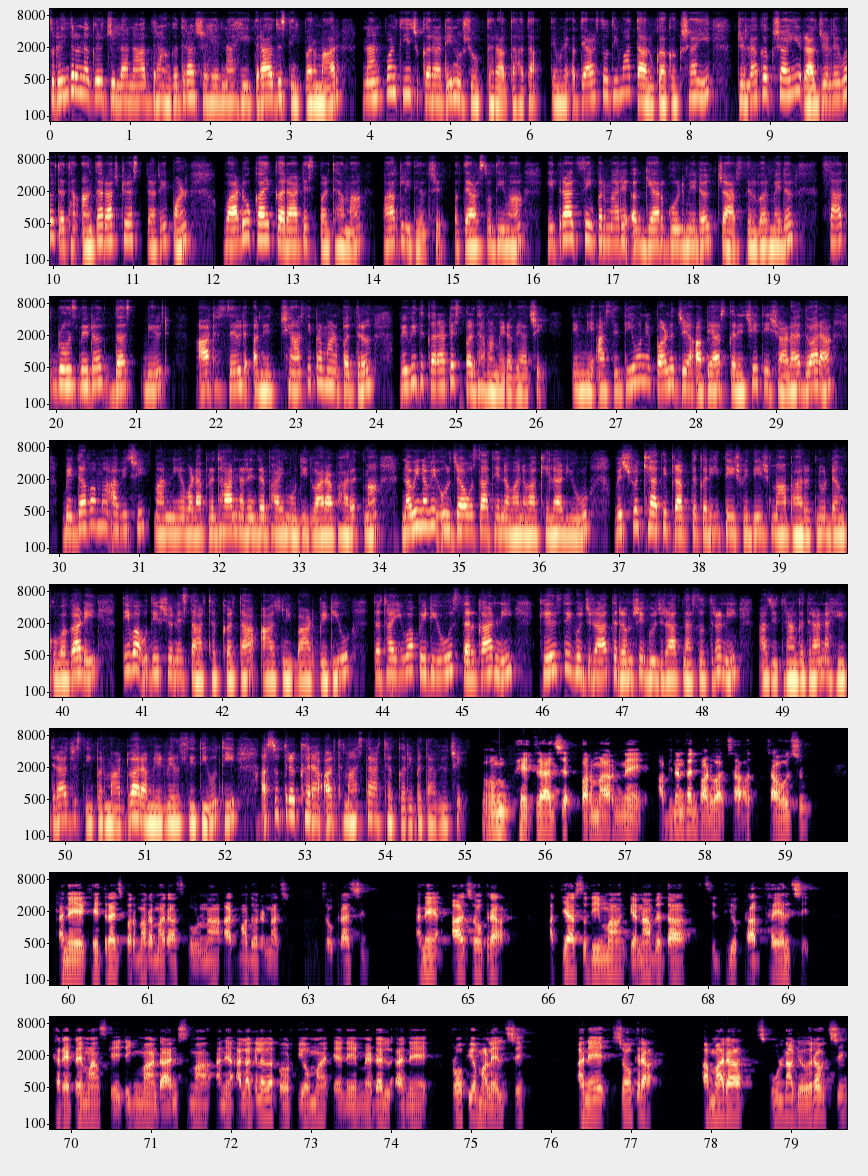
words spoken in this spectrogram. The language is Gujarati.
સુરેન્દ્રનગર જિલ્લાના ધ્રાંગધ્રા શહેરના હેતરાજસિંહ પરમાર નાનપણથી જ કરાટેનો શોખ ધરાવતા હતા. તેમણે અત્યાર સુધીમાં તાલુકા કક્ષાએ, જિલ્લા કક્ષાએ, રાજ્ય લેવલ તથા આંતરરાષ્ટ્રીય સ્તરે પણ વાડોકાઈ કરાટે સ્પર્ધામાં ભાગ લીધેલ છે. અત્યાર સુધીમાં હેતરાજસિંહ પરમારે અગિયાર ગોલ્ડ મેડલ, ચાર સિલ્વર મેડલ, સાત બ્રોન્ઝ મેડલ, દસ બેલ્ટ, આઠ શિલ્ડ અને છ્યાસી પ્રમાણપત્ર વિવિધ કરાટે સ્પર્ધામાં મેળવ્યા છે. તેમની આ સિદ્ધિઓને પણ જે અભ્યાસ કરે છે તે શાળા દ્વારા બિરદાવવામાં આવી છે. માનનીય વડાપ્રધાન નરેન્દ્રભાઈ મોદી દ્વારા ભારતમાં નવી નવી ઉર્જાઓ સાથે નવા નવા ખેલાડીઓ વિશ્વ ખ્યાતિ પ્રાપ્ત કરી દેશ વિદેશમાં ભારતનો ડંકો વગાડે તેવા ઉદ્દેશ્યોને સાર્થક કરતા આજની બાળ પેઢીઓ તથા યુવા પેઢીઓ સરકારની ખેલશે ગુજરાત, રમશે ગુજરાતના સૂત્રને આજે ધ્રાંગધ્રાના હેતરાજસિંહ પરમાર દ્વારા મેળવેલ સિદ્ધિઓથી આ સૂત્ર ખરા અર્થમાં સાર્થક કરી બતાવ્યું છે. હેતરાજ પરમારને અભિનંદન પાડવા ચાહું છું. અને ખેતરાજ પરમાર અમારા સ્કૂલના આઠમા ધોરણના છોકરા છે. અને આ છોકરા અત્યાર સુધીમાં ઘણા બધા સિદ્ધિઓ પ્રાપ્ત થયેલ છે. કરેટેમાં સ્કેટિંગમાં, ડાન્સમાં અને અલગ અલગ પ્રવૃત્તિઓમાં એને મેડલ અને ટ્રોફીઓ મળેલ છે. અને છોકરા અમારા સ્કૂલના ગૌરવ છે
